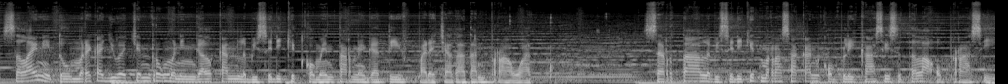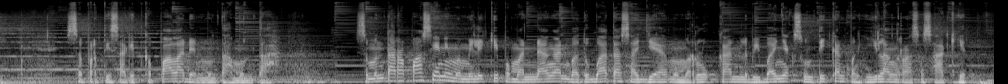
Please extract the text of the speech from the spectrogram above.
Selain itu, mereka juga cenderung meninggalkan lebih sedikit komentar negatif pada catatan perawat, serta lebih sedikit merasakan komplikasi setelah operasi, seperti sakit kepala dan muntah-muntah. Sementara pasien yang memiliki pemandangan batu bata saja memerlukan lebih banyak suntikan penghilang rasa sakit.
